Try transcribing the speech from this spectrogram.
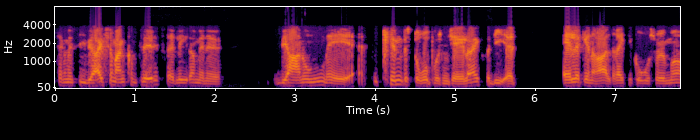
så kan man sige, at vi har ikke så mange komplette triatleter, men øh, vi har nogle med kæmpe store potentialer, ikke? fordi at alle er generelt rigtig gode svømmer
